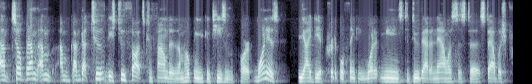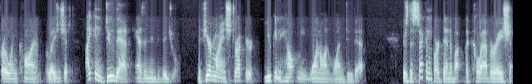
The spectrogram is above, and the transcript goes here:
Um, so, but I'm, I'm, I'm, I've got two these two thoughts confounded, and I'm hoping you can tease them apart. One is the idea of critical thinking, what it means to do that analysis to establish pro and con relationships. I can do that as an individual. If you're my instructor, you can help me one-on-one do that. There's the second part then about the collaboration.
